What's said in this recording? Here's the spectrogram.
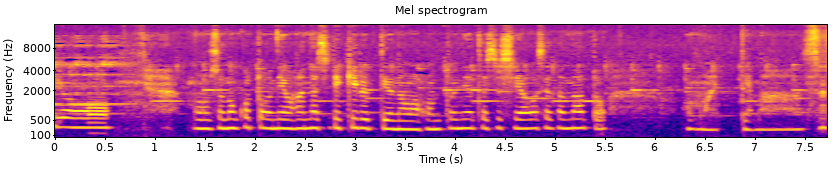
すよ。もうそのことをねお話できるっていうのは本当に私幸せだなと思ってます。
